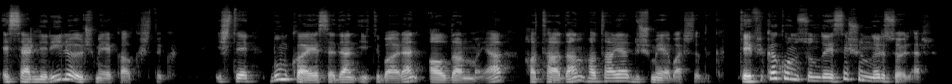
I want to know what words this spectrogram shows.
eserleriyle ölçmeye kalkıştık. İşte bu mukayeseden itibaren aldanmaya, hatadan hataya düşmeye başladık. Tefrika konusunda ise şunları söyler.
